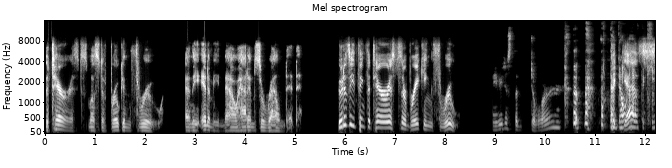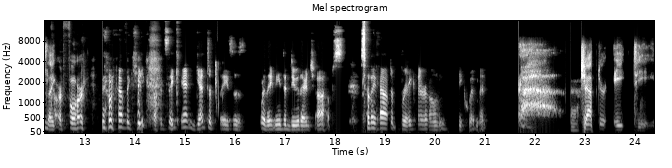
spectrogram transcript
The terrorists must have broken through, and the enemy now had him surrounded. Who does he think the terrorists are breaking through? Maybe just the door? they don't have the guess, key like- card for. They don't have the key cards. They can't get to places where they need to do their jobs. So they have to break their own equipment. Chapter 18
